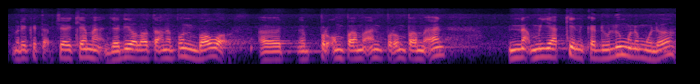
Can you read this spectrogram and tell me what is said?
Mereka tak percaya kiamat. Jadi Allah Taala pun bawa uh, perumpamaan-perumpamaan nak meyakinkan dulu mula-mula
